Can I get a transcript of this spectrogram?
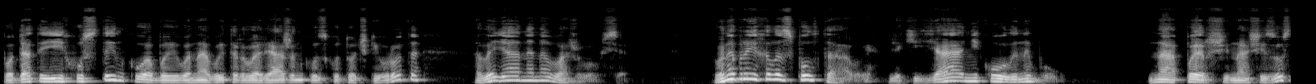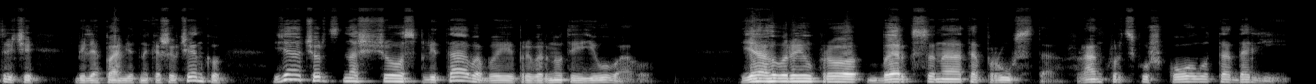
подати їй хустинку, аби вона витерла ряженку з куточків рота, але я не наважувався. Вона приїхала з Полтави, в якій я ніколи не був. На першій нашій зустрічі біля пам'ятника Шевченку я чорт на що сплітав, аби привернути її увагу. Я говорив про Бергсона та Пруста, Франкфуртську школу та Далі.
